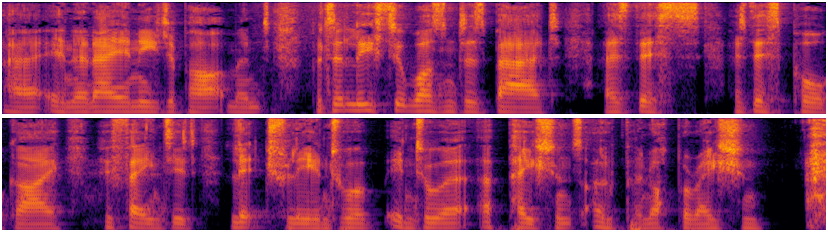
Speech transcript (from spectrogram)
uh, in an A and E department. But at least it wasn't as bad as this as this poor guy who fainted literally into a into a, a patient's open operation.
